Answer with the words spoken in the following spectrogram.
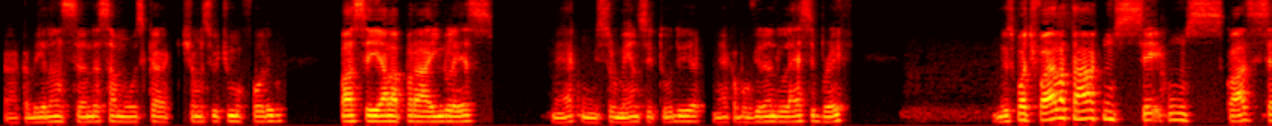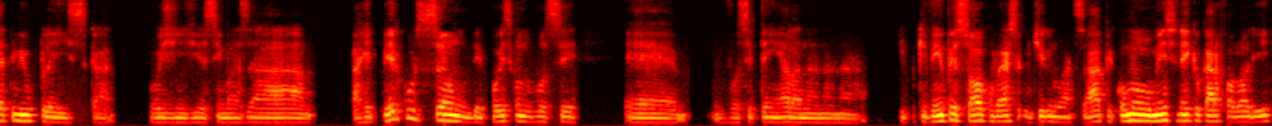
acabei lançando essa música que chama-se Último Fôlego. Passei ela para inglês, né, com instrumentos e tudo, e né, acabou virando Last Breath. No Spotify ela tá com, com quase 7 mil plays, cara hoje em dia, assim, mas a, a repercussão depois quando você é, você tem ela na, na, na, tipo que vem o pessoal conversa contigo no WhatsApp, como eu mencionei que o cara falou ali,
